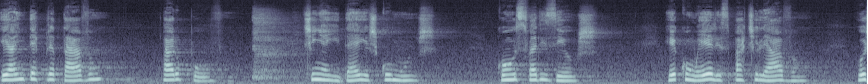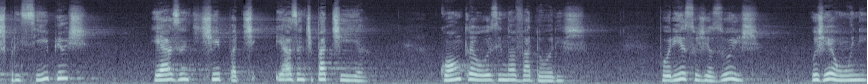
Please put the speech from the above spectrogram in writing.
e a interpretavam para o povo. Tinha ideias comuns com os fariseus e com eles partilhavam os princípios e as, antipati e as antipatia contra os inovadores. Por isso, Jesus os reúne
